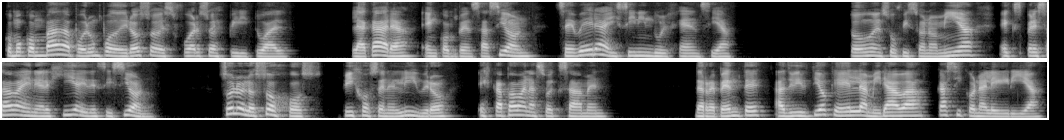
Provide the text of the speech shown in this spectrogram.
como combada por un poderoso esfuerzo espiritual. La cara, en compensación, severa y sin indulgencia. Todo en su fisonomía expresaba energía y decisión. Solo los ojos, fijos en el libro, escapaban a su examen. De repente advirtió que él la miraba casi con alegría.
